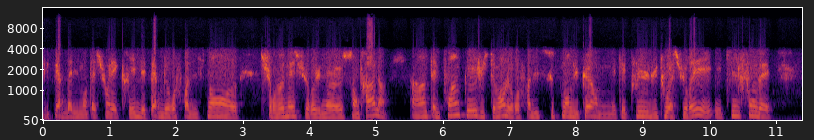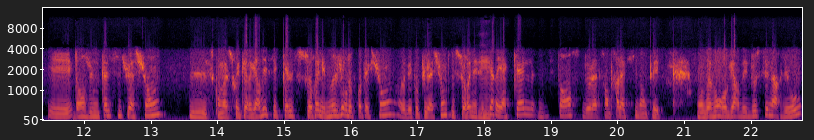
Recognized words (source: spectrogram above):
des pertes d'alimentation électrique, des pertes de refroidissement survenaient sur une centrale à un tel point que justement le refroidissement du cœur n'était plus du tout assuré et, qu'il fondait. Et dans une telle situation, ce qu'on a souhaité regarder, c'est quelles seraient les mesures de protection euh, des populations qui seraient nécessaires mmh. et à quelle distance de la centrale accidentée. Nous avons regardé deux scénarios.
